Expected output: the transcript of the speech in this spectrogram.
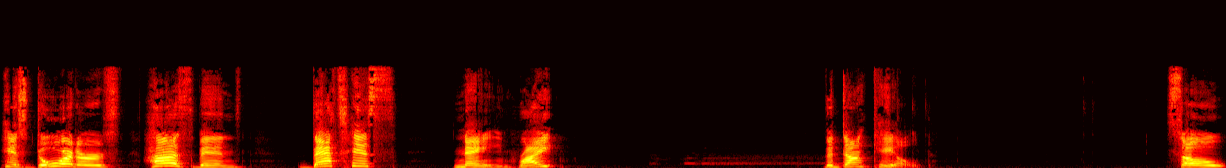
his daughter's husband. That's his name, right? The Dunkeld. So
